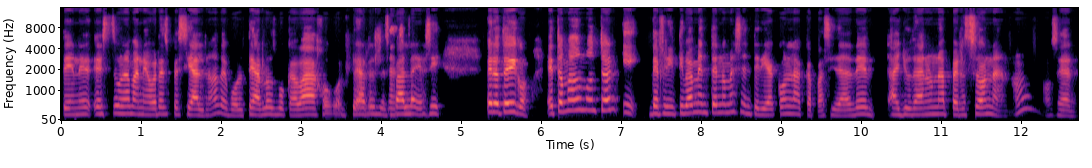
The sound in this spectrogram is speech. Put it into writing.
tiene, es una maniobra especial, ¿no? De voltearlos boca abajo, golpearles la espalda y así. Pero te digo, he tomado un montón y definitivamente no me sentiría con la capacidad de ayudar a una persona, ¿no? O sea,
